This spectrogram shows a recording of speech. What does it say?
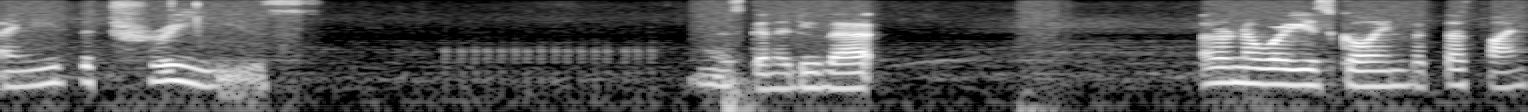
I need the trees. I'm just gonna do that. I don't know where he's going, but that's fine.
